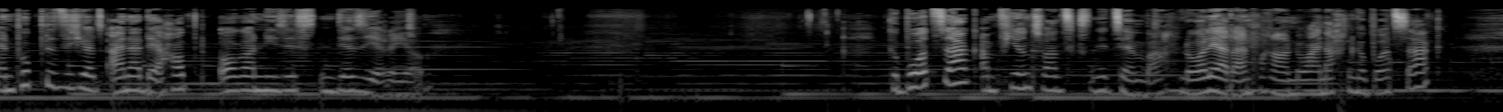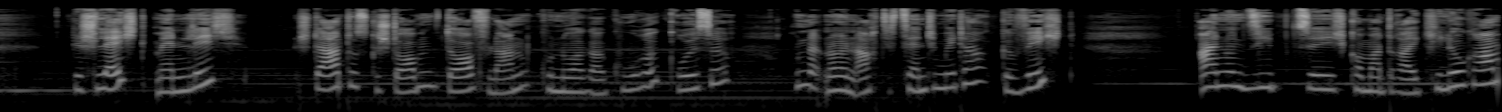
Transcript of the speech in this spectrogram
Er entpuppte sich als einer der Hauptorganisisten der Serie. Geburtstag am 24. Dezember. Lol, hat einfach an Weihnachten Geburtstag. Geschlecht männlich. Status gestorben. Dorfland Konohagakure. Größe 189 cm. Gewicht 71,3 Kilogramm.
